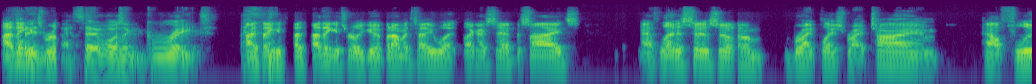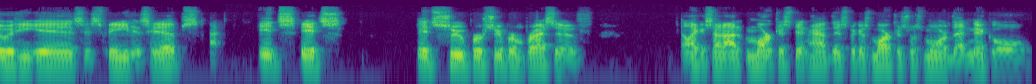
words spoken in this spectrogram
I think I it's really. I said it wasn't great. I think it, I, I think it's really good. But I'm gonna tell you what. Like I said, besides athleticism, right place, right time, how fluid he is, his feet, his hips, it's it's it's super super impressive like I said, I, Marcus didn't have this because Marcus was more of that nickel.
